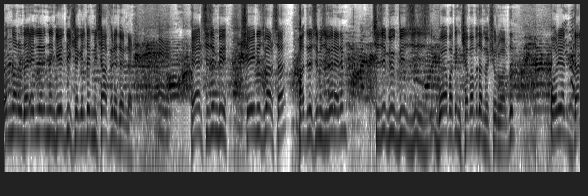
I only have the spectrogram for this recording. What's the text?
Onları da ellerinden geldiği şekilde misafir ederler. Eğer sizin bir şeyiniz varsa adresimizi verelim. Sizi bir, biz Boyabat'ın kebabı da meşhur vardır. Oraya da-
